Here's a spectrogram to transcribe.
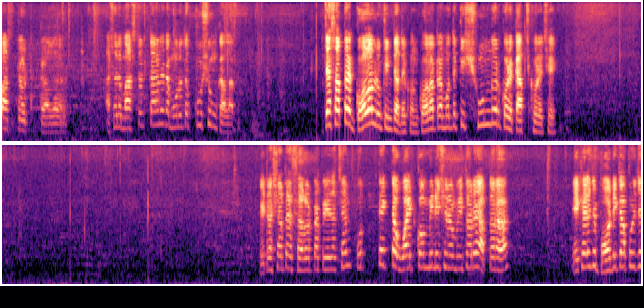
মাস্টার্ড কালার। আসলে মাস্টার্ড কালার এটা মূলত কুসুম কালার। জাস্ট আপনার গলার লুকিংটা দেখুন। গলাটার মধ্যে কি সুন্দর করে কাজ করেছে। এটার সাথে স্যালোয়ারটা পেয়ে যাচ্ছেন। প্রত্যেকটা হোয়াইট কম্বিনেশনের ভিতরে আপনারা এখানে যে বডি কাপড় যে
